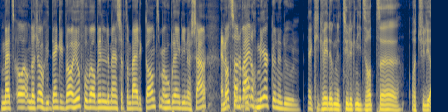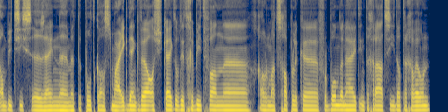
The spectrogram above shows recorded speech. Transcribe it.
Met, eh, omdat je ook, denk ik, wel heel veel welwillende mensen hebt aan beide kanten, maar hoe breng je die nou samen? En wat zouden wij ook- nog meer kunnen doen? Kijk, ik weet ook natuurlijk niet wat, eh, wat jullie ambities eh, zijn eh, met de podcast. Maar ik denk wel, als je kijkt op dit gebied van eh, gewoon maatschappelijke verbondenheid, integratie, dat er gewoon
